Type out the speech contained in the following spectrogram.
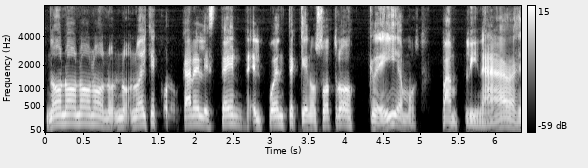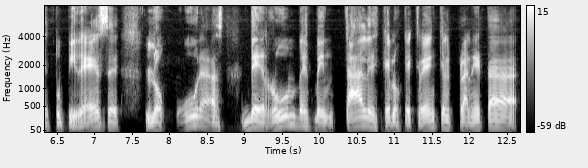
No, no, no, no, no, no, no hay que colocar el stent, el puente que nosotros creíamos pamplinadas, estupideces, locuras, derrumbes mentales que los que creen que el planeta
